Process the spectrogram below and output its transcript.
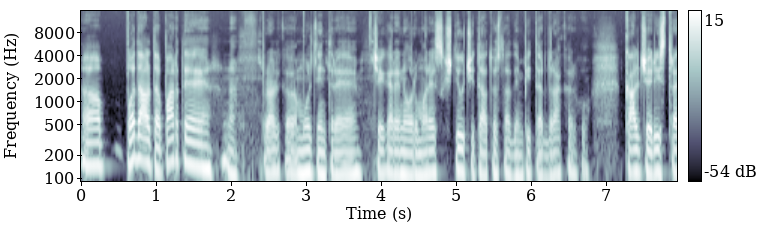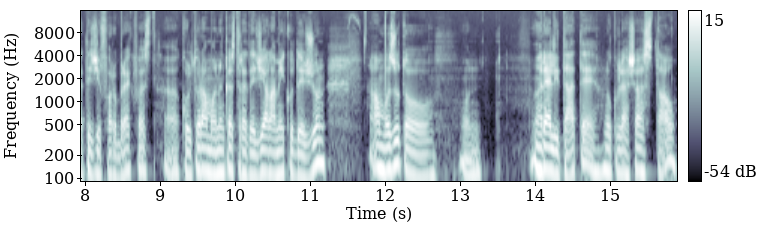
Uh, pe de altă parte, na, probabil că mulți dintre cei care ne urmăresc știu citatul ăsta din Peter Drucker cu Culture is Strategy for Breakfast, uh, cultura mănâncă strategia la micul dejun. Am văzut-o în, în realitate, lucrurile așa stau.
